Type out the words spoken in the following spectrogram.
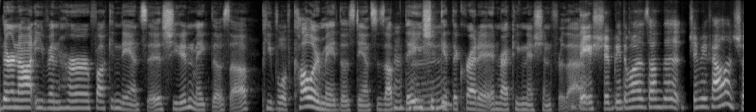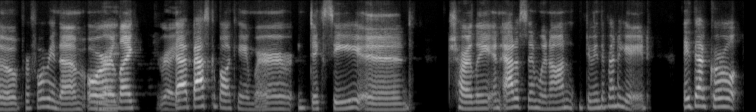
they're not even her fucking dances. She didn't make those up. People of color made those dances up. They should Mhm. get the credit and recognition for that. they should be the ones on the Jimmy Fallon show performing them, or Right. like right. that basketball game where Dixie and Charli and Addison went on doing the Renegade. Like that girl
